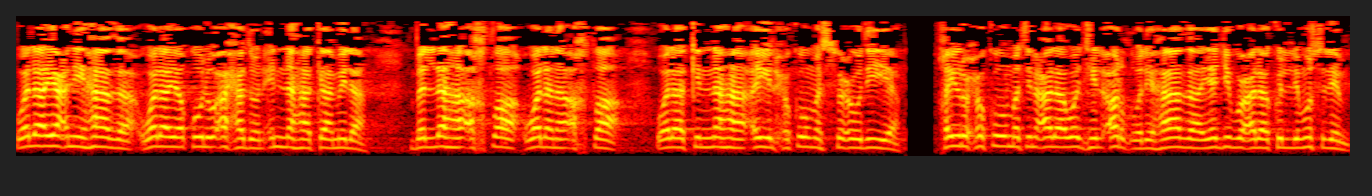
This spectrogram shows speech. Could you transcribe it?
ولا يعني هذا ولا يقول أحد إنها كاملة بل لها أخطاء ولنا أخطاء ولكنها أي الحكومة السعودية. خير حكومة على وجه الأرض ولهذا يجب على كل مسلم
